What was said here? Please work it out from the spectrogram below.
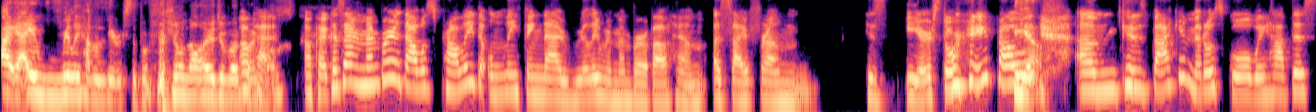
I, I really have a very superficial knowledge about okay. Okay because i remember that was probably the only thing that i really remember about him aside from his ear story probably. Yeah. um because back in middle school we have this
